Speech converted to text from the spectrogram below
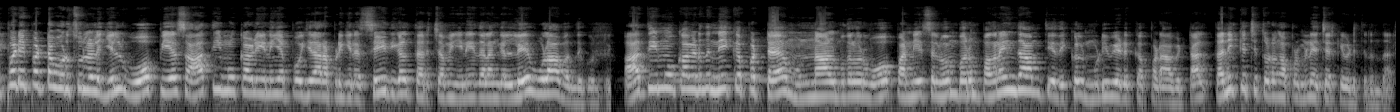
இப்படிப்பட்ட ஒரு சூழ்நிலையில் ஓபிஎஸ் அதிமுகவில் இணைய போகிறார் அப்படிங்கிற செய்திகள் தற்சமய இணையதளங்களிலே உலா வந்து கொண்டிருக்கு. அதிமுகவிலிருந்து நீக்கப்பட்ட முன்னாள் முதல்வர் ஓ பன்னீர்செல்வம் வரும் பதினைந்தாம் தேதிக்குள் முடிவு எடுக்கப்படாவிட்டால் தனிக்கட்சி தொடங்கப்படும் என எச்சரிக்கை விடுத்திருந்தார்.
